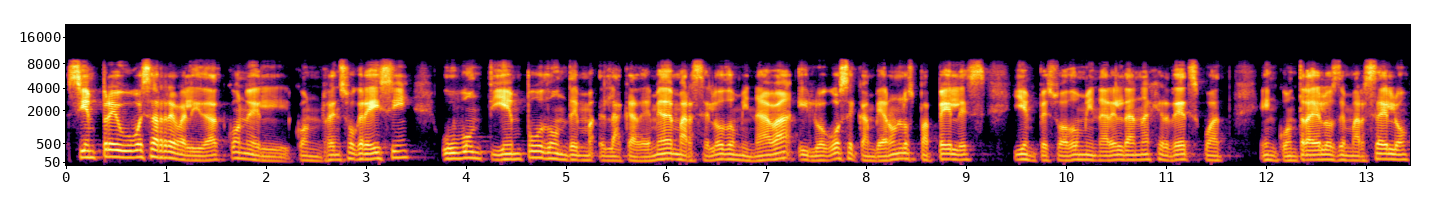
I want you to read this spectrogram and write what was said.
Siempre hubo esa rivalidad con el, con Renzo Gracie. Hubo un tiempo donde la academia de Marcelo dominaba y luego se cambiaron los papeles y empezó a dominar el Danaher Dead Squad en contra de los de Marcelo.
